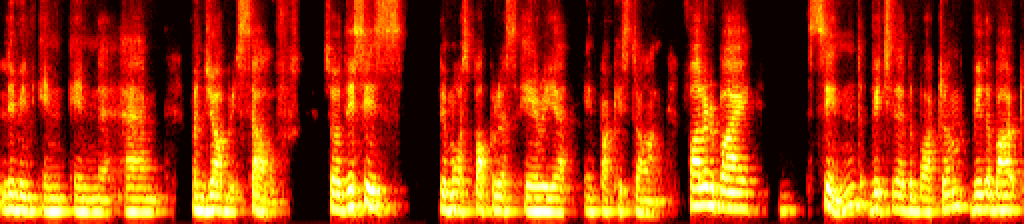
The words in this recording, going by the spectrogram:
living in, in um, Punjab itself. So this is the most populous area in Pakistan, followed by Sindh, which is at the bottom, with about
